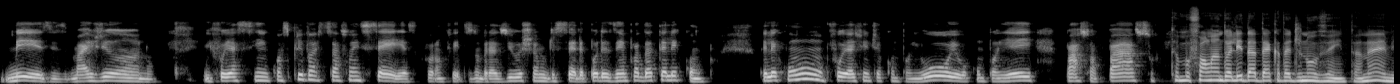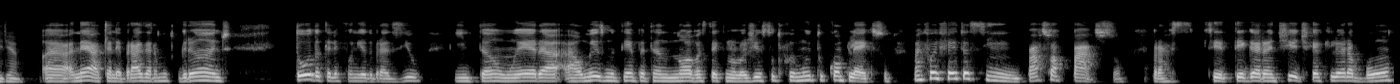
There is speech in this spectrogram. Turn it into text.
meses, mais de ano. E foi assim com as privatizações sérias que foram feitas no Brasil, eu chamo de séria, por exemplo, a da Telecom. Telecom foi, a gente acompanhou, eu acompanhei passo a passo. Estamos falando ali da década de 90, né, Miriam? Ah, né, a Telebrás era muito grande, toda a telefonia do Brasil, então era ao mesmo tempo tendo novas tecnologias, tudo foi muito complexo, mas foi feito assim, passo a passo, para ter garantia de que aquilo era bom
